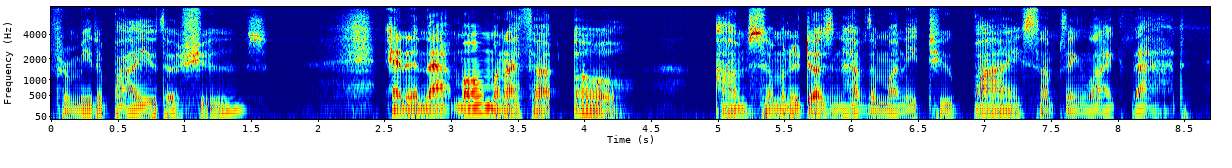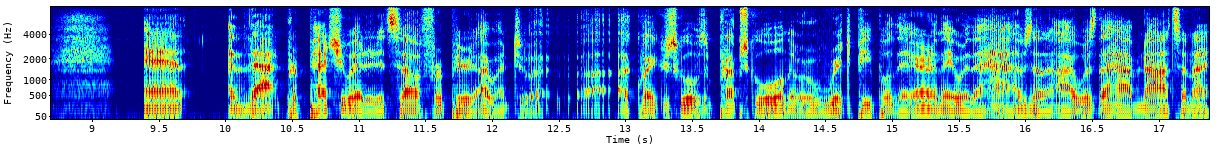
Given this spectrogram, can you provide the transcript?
for me to buy you those shoes. And in that moment, I thought, oh, I'm someone who doesn't have the money to buy something like that. And that perpetuated itself for a period. I went to a, a Quaker school. It was a prep school, and there were rich people there, and they were the haves, and I was the have-nots, and I,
